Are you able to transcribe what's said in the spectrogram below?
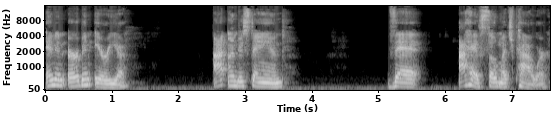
in an urban area, I understand that I have so much power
